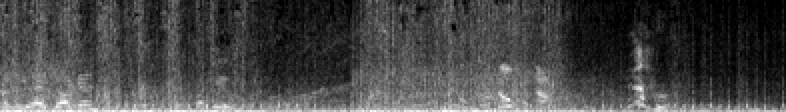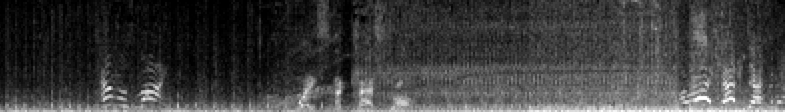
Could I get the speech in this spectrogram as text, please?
None of you had shotgun? Fuck you. Nope, no. Ammo's mine! Waste the Kestrel! Alright, that's definitely...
